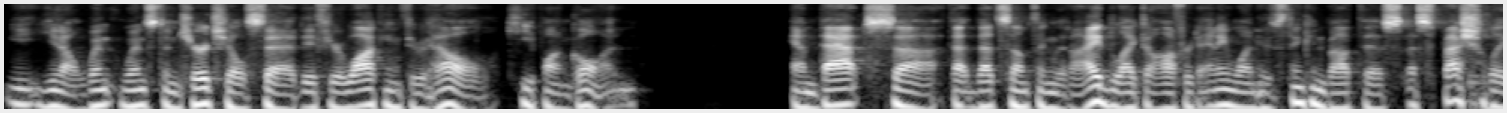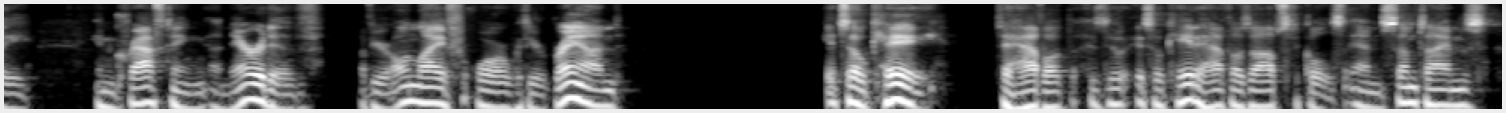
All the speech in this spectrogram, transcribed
you know, Winston Churchill said, "If you're walking through hell, keep on going." And that's uh, that that's something that I'd like to offer to anyone who's thinking about this, especially in crafting a narrative of your own life or with your brand. It's okay to have a, it's okay to have those obstacles, and sometimes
